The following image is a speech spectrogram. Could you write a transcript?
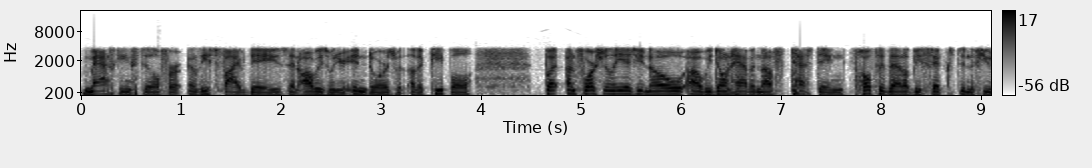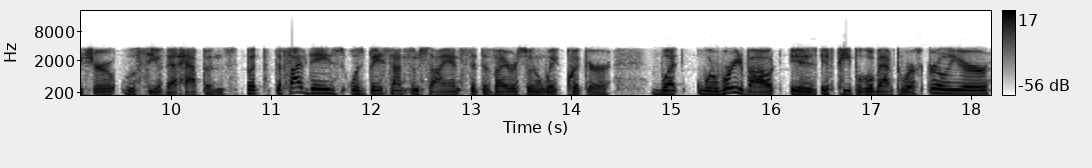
masking still for at least five days, and always when you're indoors with other people. But unfortunately, as you know, uh, we don't have enough testing. Hopefully, that'll be fixed in the future. We'll see if that happens. But the five days was based on some science that the virus went away quicker. What we're worried about is if people go back to work earlier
